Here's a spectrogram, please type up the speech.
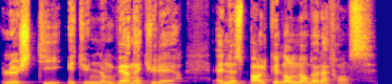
Le ch'ti est une langue vernaculaire. Elle ne se parle que dans le nord de la France.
